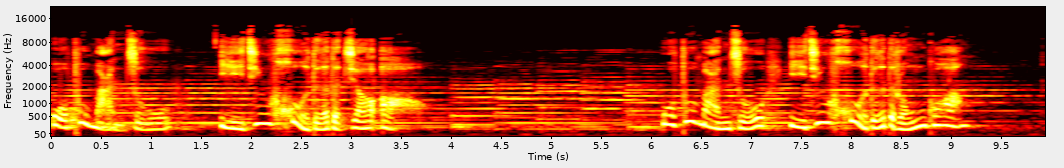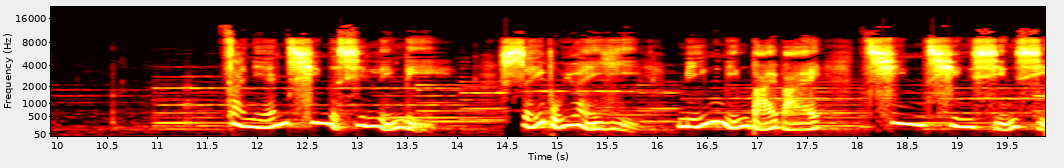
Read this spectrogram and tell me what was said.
我不满足已经获得的骄傲。我不满足已经获得的荣光，在年轻的心灵里，谁不愿意明明白白、清清醒醒？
